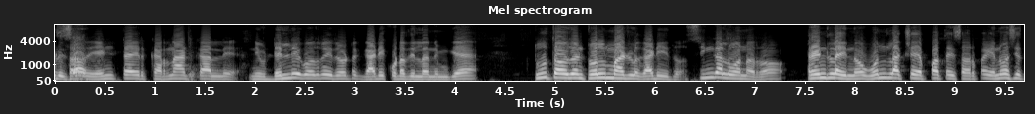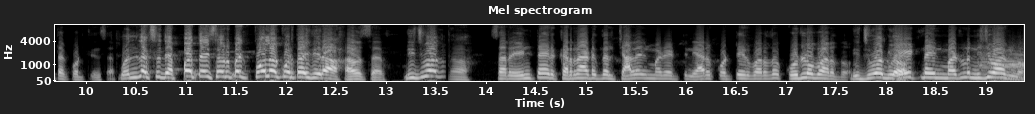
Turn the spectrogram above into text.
ಕೊಟ್ಬಿಡಿ ಸರ್ ಎಂಟೈರ್ ಕರ್ನಾಟಕ ಅಲ್ಲಿ ನೀವು ಡೆಲ್ಲಿಗೆ ಹೋದ್ರೆ ಈ ರೋಟ್ ಗಾಡಿ ಕೊಡೋದಿಲ್ಲ ನಿಮ್ಗೆ. ಟೂ ತೌಸಂಡ್ ಟ್ವೆಲ್ ಮಾಡ್ಲು ಗಾಡಿ ಇದು. ಸಿಂಗಲ್ ಓನರ್ ಟ್ರೆಂಡ್ ಲೈನ್ ಒಂದ್ ಲಕ್ಷ ಎಪ್ಪತ್ತೈದು ಸಾವಿರ ರೂಪಾಯಿ ಎನ್ ಸಿ ಕೊಡ್ತೀನಿ ಸರ್. ಒಂದ್ ಲಕ್ಷದ ಎಪ್ಪತ್ತೈದು ಸಾವಿರ ರೂಪಾಯಿ ಪೋಲೋ ಕೊಡ್ತಾ ಇದ್ದೀರಾ? ಹೌದು ಸರ್. ನಿಜವಾಗ್ಲೂ ಸರ್ ಎಂಟೈರ್ ಕರ್ನಾಟಕದಲ್ಲಿ ಚಾಲೆಂಜ್ ಮಾಡಿ ಇಡ್ತೀನಿ. ಯಾರು ಕೊಟ್ಟಿರಬಾರ್ದು ಕೊಡ್ಲೂಬಾರ್ದು. ನಿಜವಾಗ್ಲೂ? ಏಟ್ ನೈನ್ ಮಾಡ್ಲು ನಿಜವಾಗ್ಲು.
